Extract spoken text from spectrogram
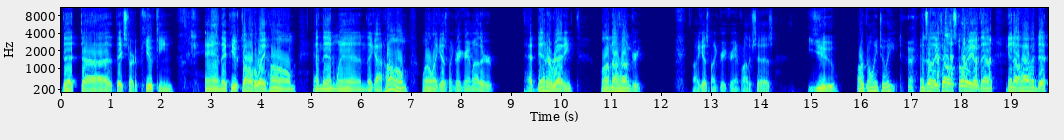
that uh, they started puking, and they puked all the way home. And then when they got home, well, I guess my great grandmother had dinner ready. Well, I'm not hungry. I guess my great grandfather says, You are going to eat. And so they tell the story of them, you know, having to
